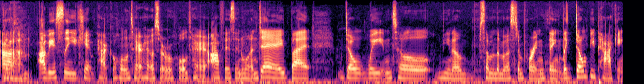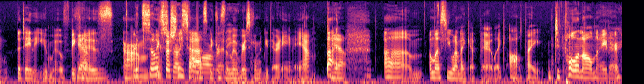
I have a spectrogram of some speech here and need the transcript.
Um, obviously, you can't pack a whole entire house or a whole entire office in one day, but don't wait until you know some of the most important things. Like, don't be packing the day that you move because, um, It's so especially to us, because the mover is going to be there at eight a.m. But Yeah. um, unless you want to get there like all night, to pull an all nighter.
